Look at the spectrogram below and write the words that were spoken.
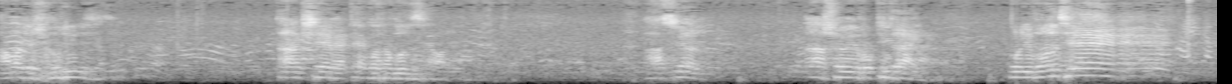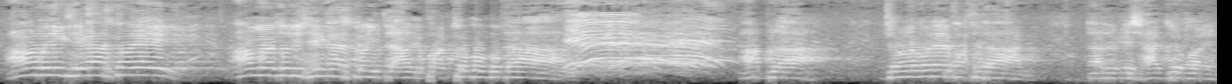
আমাদের শরীর তার সে একটা কথা বলছে আমাদের। তার সঙ্গে বলেছেন আওয়ামী লীগ যে কাজ করে আমরা যদি সে কাজ করি, তাহলে পার্থক্য কোথায়? আপনারা জনগণের পাশে দাঁড়ান তাদেরকে সাহায্য করেন,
